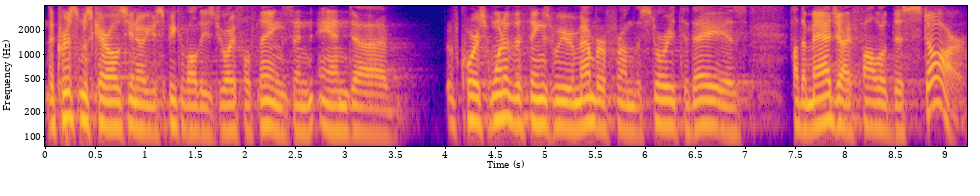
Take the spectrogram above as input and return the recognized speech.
the Christmas carols, you know, you speak of all these joyful things. And, and uh, of course, one of the things we remember from the story today is how the Magi followed this star.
